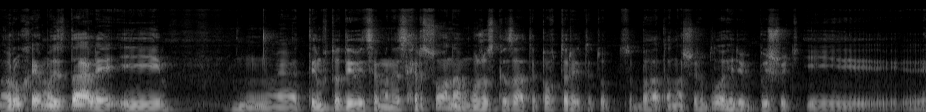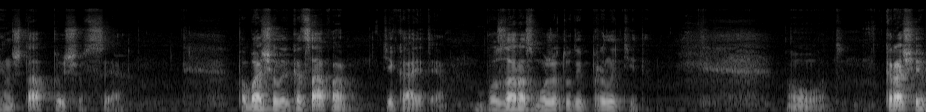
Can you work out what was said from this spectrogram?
Рухаємось далі і е, тим, хто дивиться мене з Херсона, можу сказати, повторити. Тут багато наших блогерів пишуть, і Генштаб пише все. Побачили Кацапа, тікайте, бо зараз може туди прилетіти. От. Краще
